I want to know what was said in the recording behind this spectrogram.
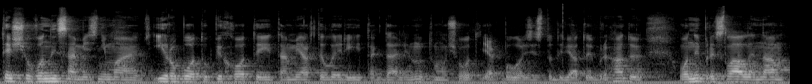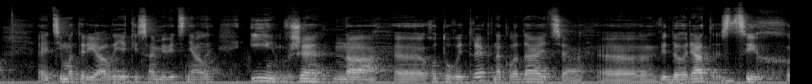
те, що вони самі знімають, і роботу піхоти, і, там, і артилерії, і так далі. Ну, тому що, от як було зі 109-ю бригадою, вони прислали нам ці матеріали, які самі відсняли, і вже на е, готовий трек накладається е, відеоряд з цих е,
